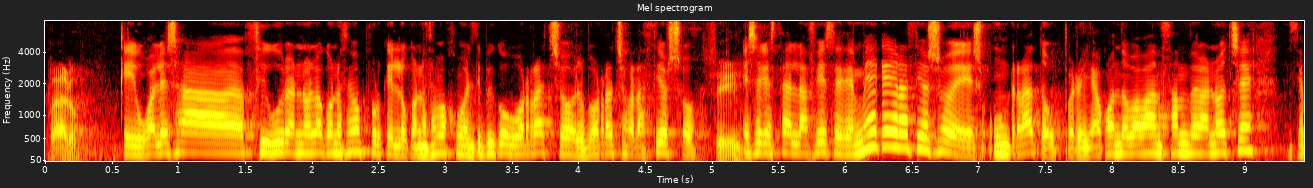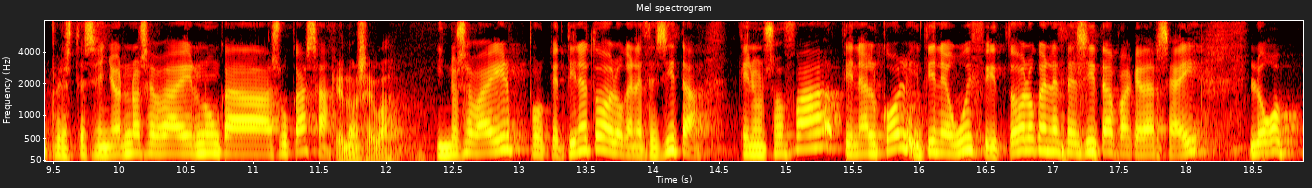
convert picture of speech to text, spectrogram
Claro. Que igual esa figura no la conocemos porque lo conocemos como el típico borracho, el borracho gracioso. Sí. Ese que está en la fiesta y dice, mira qué gracioso es, un rato. Pero ya cuando va avanzando la noche, dice, pero este señor no se va a ir nunca a su casa. Que no se va. Y no se va a ir porque tiene todo lo que necesita. Tiene un sofá, tiene alcohol y tiene wifi. Todo lo que necesita para quedarse ahí. Luego,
